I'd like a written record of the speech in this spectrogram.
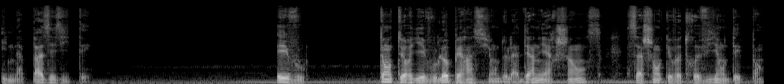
il n'a pas hésité. Et vous Tenteriez-vous l'opération de la dernière chance, sachant que votre vie en dépend?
